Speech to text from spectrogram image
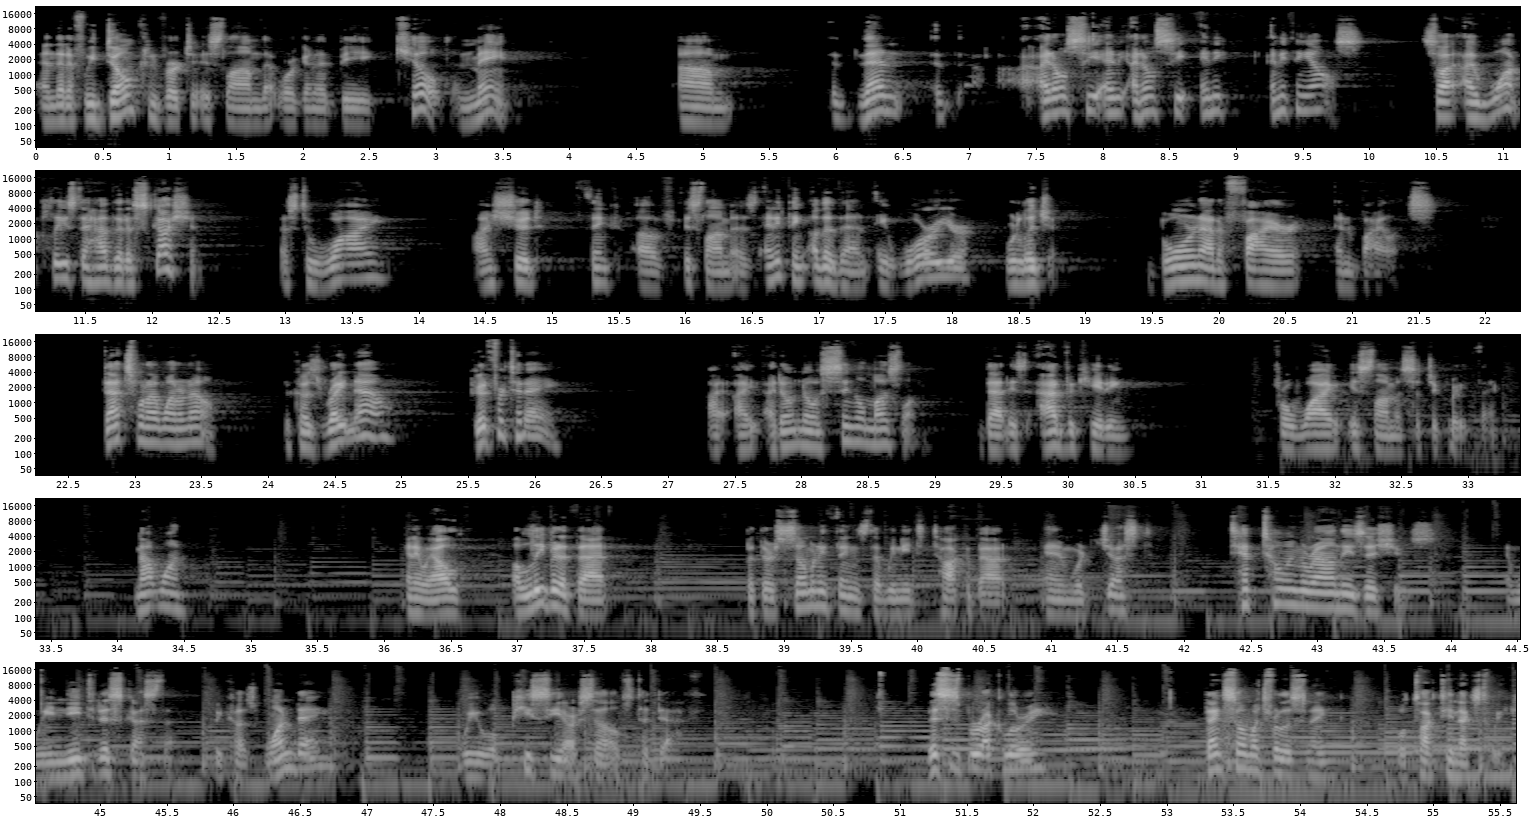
And that if we don't convert to Islam, that we're going to be killed and maimed. Um, then I don't see any. I don't see any anything else. So I, I want, please, to have the discussion as to why I should think of Islam as anything other than a warrior religion, born out of fire and violence. That's what I want to know, because right now, good for today. I, I, I don't know a single Muslim that is advocating for why Islam is such a great thing. Not one. Anyway, I'll, I'll leave it at that. But there's so many things that we need to talk about, and we're just tiptoeing around these issues. And we need to discuss them because one day we will PC ourselves to death. This is Barak Lurie. Thanks so much for listening. We'll talk to you next week.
